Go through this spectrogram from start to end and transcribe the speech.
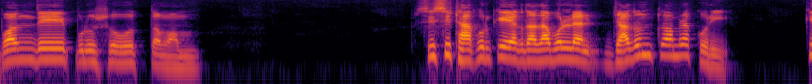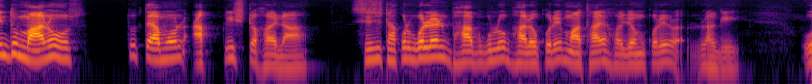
বন্দে পুরুষোত্তমম শ্রী শ্রী ঠাকুরকে এক দাদা বললেন যাদন তো আমরা করি কিন্তু মানুষ তো তেমন আকৃষ্ট হয় না শ্রী শ্রী ঠাকুর বললেন ভাবগুলো ভালো করে মাথায় হজম করে লাগে ও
